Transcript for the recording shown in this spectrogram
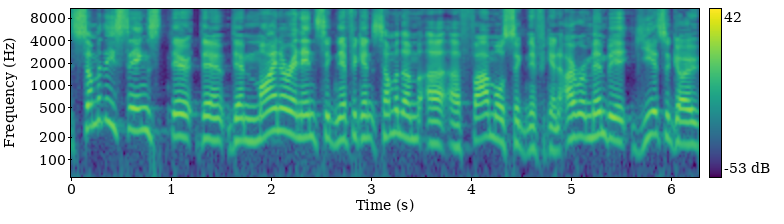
some of these things they're, they're, they're minor and insignificant. Some of them are, are, far more significant. I remember years ago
